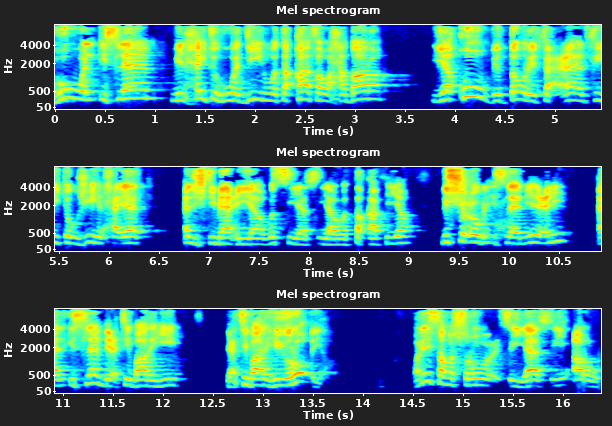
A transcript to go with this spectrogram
هو الإسلام من حيث هو دين وثقافة وحضارة يقوم بالدور الفعال في توجيه الحياة الاجتماعية والسياسية والثقافية للشعوب الإسلامية يعني الإسلام باعتباره باعتباره رؤية وليس مشروع سياسي أو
